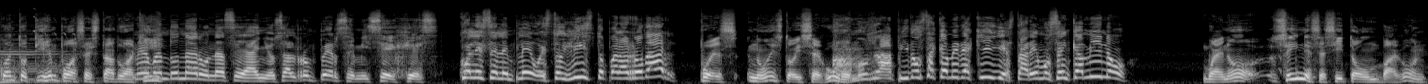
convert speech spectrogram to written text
¿Cuánto tiempo has estado aquí? Me abandonaron hace años al romperse mis ejes. ¿Cuál es el empleo? ¡Estoy listo para rodar! Pues no estoy seguro. ¡Vamos rápido! ¡Sácame de aquí y estaremos en camino! Bueno, sí necesito un vagón.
